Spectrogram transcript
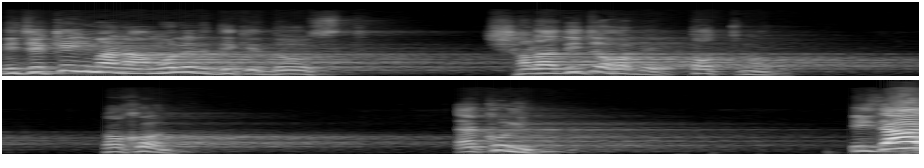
নিজেকে ইমান আমলের দিকে দোস্ত সাড়া দিতে হবে তৎন কখন এখনই ইজা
